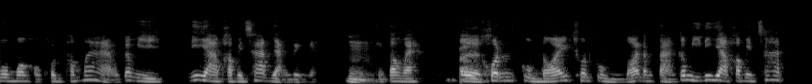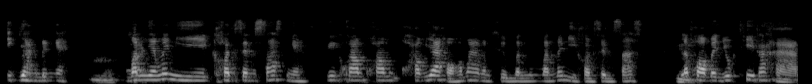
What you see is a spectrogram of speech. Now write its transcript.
มุมมองของคนพม่ามันก็มีนิยามความเป็นชาติอย่างหนึ่งไงอืมถูกต้องไหมเออคนกลุ่มน้อยชนกลุ่มน้อยต่าง ๆ ก็มีนิยามความเป็นชาติอีกอย่างหนึ่งไงอืมมันยังไม่มี consensus ไงคือความความความยากของพม่ามันคือมันมันไม่มี consensusแล้วพอเป็นยุคที่ทหาร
